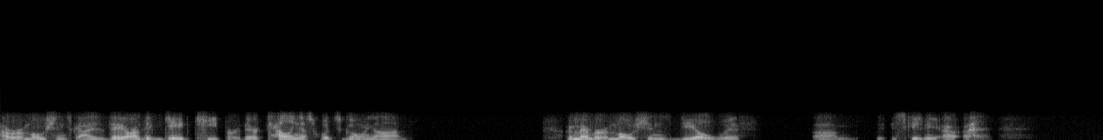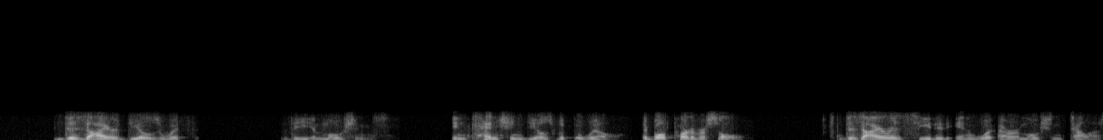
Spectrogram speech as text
our emotions, guys. They are the gatekeeper, they're telling us what's going on. Remember, emotions deal with, um, excuse me, uh, desire deals with the emotions, intention deals with the will. They're both part of our soul. Desire is seated in what our emotions tell us.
